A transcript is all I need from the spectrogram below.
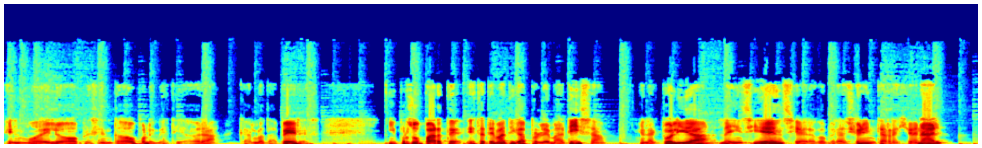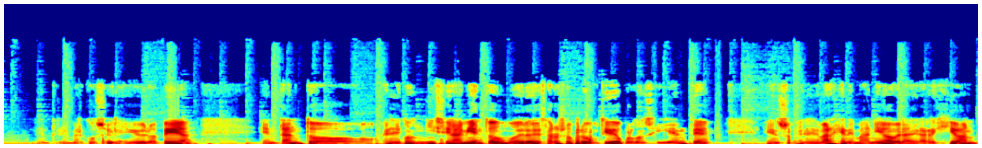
el modelo presentado por la investigadora Carlota Pérez. Y por su parte, esta temática problematiza en la actualidad la incidencia de la cooperación interregional entre el Mercosur y la Unión Europea en tanto en el condicionamiento de un modelo de desarrollo productivo y por consiguiente en, el margen de maniobra de la región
